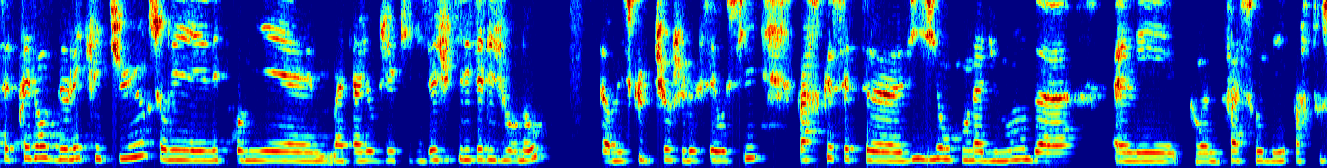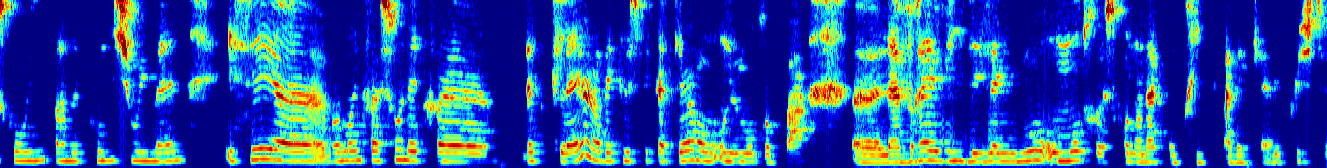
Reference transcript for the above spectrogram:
cette présence de l'écriture sur les, les premiers matériaux que j'ai utilisés. J'utilisais des journaux dans mes sculptures, je le fais aussi parce que cette euh, vision qu'on a du monde, elle est quand même façonnée par tout ce qu'on lit, par notre condition humaine. Et c'est euh, vraiment une façon d'être euh, clair avec le spectateur. On, ne montre pas euh, la vraie vie des animaux, on montre ce qu'on en a compris avec le plus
